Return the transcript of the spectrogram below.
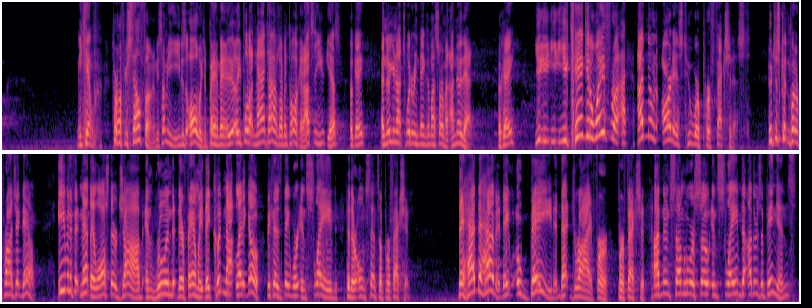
You can't turn off your cell phone. I mean, some of you, you just always, bam, bam. You pulled out nine times. I've been talking. I see you. Yes. Okay. I know you're not twittering things in my sermon. I know that. Okay. You, you, you can't get away from it. I, I've known artists who were perfectionists, who just couldn't put a project down. Even if it meant they lost their job and ruined their family, they could not let it go because they were enslaved to their own sense of perfection. They had to have it. They obeyed that drive for perfection. I've known some who are so enslaved to others' opinions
